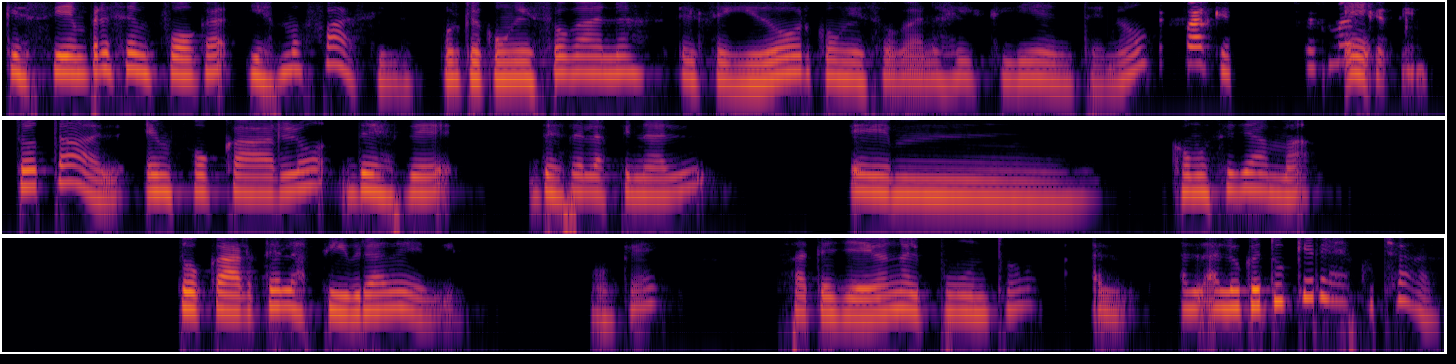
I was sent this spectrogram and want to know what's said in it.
que siempre se enfoca y es más fácil, porque con eso ganas el seguidor, con eso ganas el cliente, ¿no? es marketing, es Eh, marketing. total, enfocarlo desde, desde la final, em, ¿cómo se llama? Tocarte la fibra débil, ¿ok? O sea, te llegan al punto, al- al- a lo que tú quieres escuchar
